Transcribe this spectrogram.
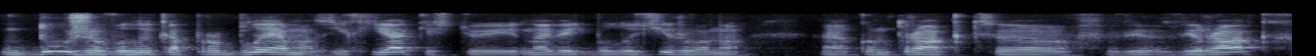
дуже велика проблема з їх якістю, і навіть було зірвано е, контракт в Ірак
